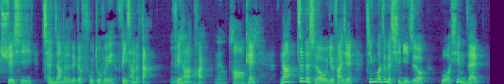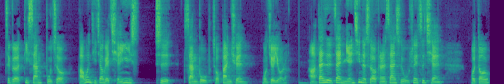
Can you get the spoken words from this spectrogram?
学习成长的这个幅度会非常的大，嗯、非常的快，没有错。好，OK，那这个时候我就发现，经过这个洗礼之后。我现在这个第三步骤，把问题交给潜意识散步走半圈，我就有了啊！但是在年轻的时候，可能三十五岁之前，我都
